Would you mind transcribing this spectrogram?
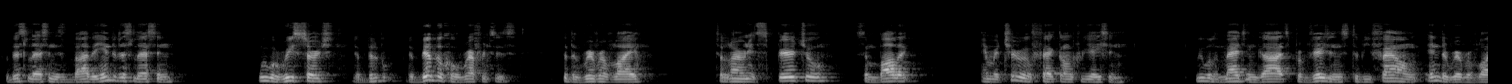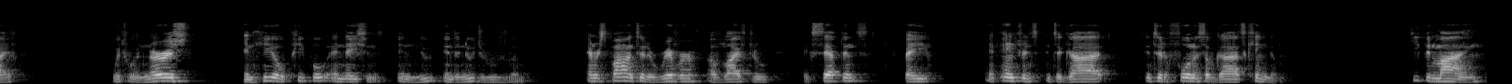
for this lesson is by the end of this lesson, we will research the, the biblical references to the river of life to learn its spiritual, symbolic, and material effect on creation. We will imagine God's provisions to be found in the river of life, which will nourish and heal people and nations in, New, in the New Jerusalem, and respond to the river of life through acceptance, faith, and entrance into God, into the fullness of God's kingdom. Keep in mind,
